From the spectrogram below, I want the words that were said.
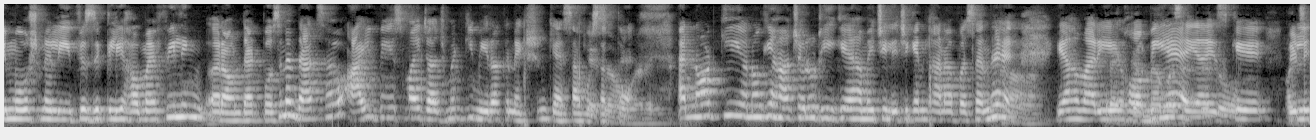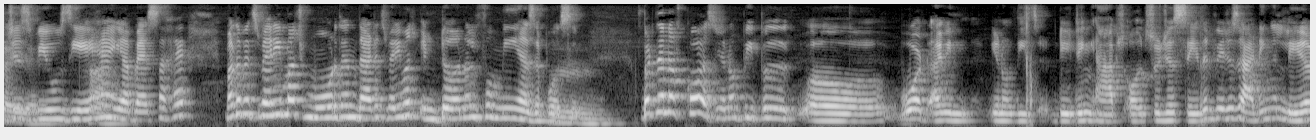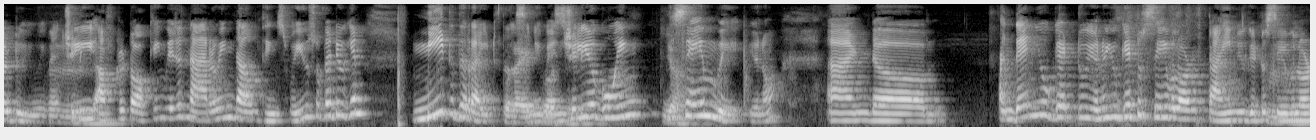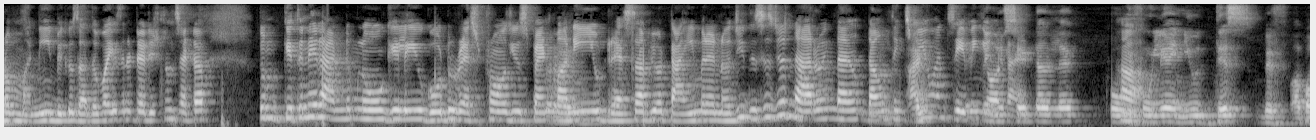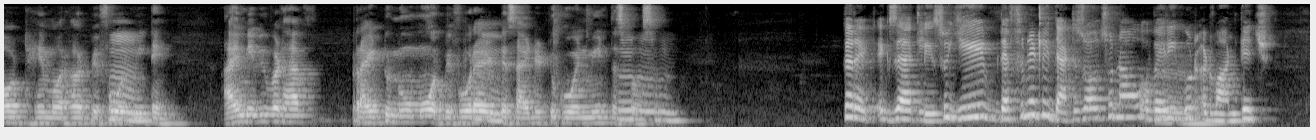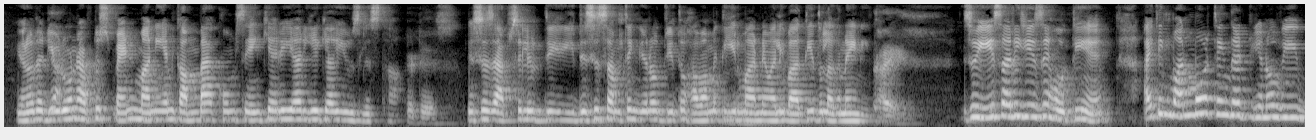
emotionally physically how my feeling around that person and that's how I base my judgement कि मेरा connection कैसा हो सकता है। And not कि you know कि हाँ चलो ठीक है हमें चिली चिकन खाना पसंद है या हमारी ये हॉबी है या इसके रिलीजियस व्यूज़ ये हैं या वैसा है। मतलब it's very much more than that it's very much internal for me as a person but then of course you know people uh, what i mean you know these dating apps also just say that we're just adding a layer to you eventually Hmm. after talking we're just narrowing down things for you so that you can meet the right The person right eventually person. you're going the same way you know and um, and then you get to you know you get to save a lot of time you get to save a lot of money because otherwise in a traditional setup तुम कितने random लोगों के लिए you go to restaurants you spend Right. Money you dress up your time and energy this is just narrowing down, down things for you and saving when your you time sit down like, oh, Huh. if only I knew this bef- about him or her before Hmm. meeting, I maybe would have tried to know more before I Hmm. decided to go and meet this person. Correct, exactly. So, yeah, definitely that is also now a very good advantage. You know that you don't have to spend money and come back home saying कि अरे यार ये क्या useless था। It is this is absolutely this is something you know ये तो हवा में तीर mm. मारने वाली बात ही तो लगना ही नहीं था। सो ये सारी चीज़ें होती हैं। I think one more thing that you know we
